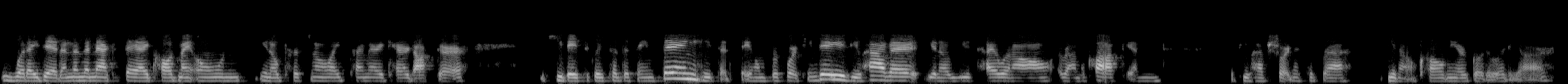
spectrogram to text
what I did. And then the next day I called my own, you know, personal like primary care doctor. He basically said the same thing. He said, stay home for 14 days, you have it, you know, use Tylenol around the clock. And if you have shortness of breath, you know, call me or go to a DR.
